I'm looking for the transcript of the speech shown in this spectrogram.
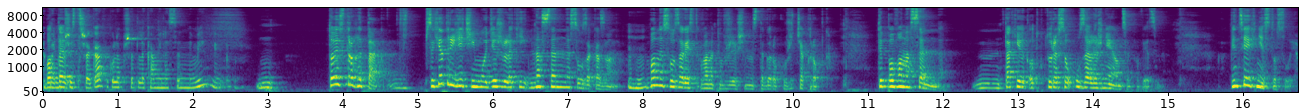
A Bo Pani te... przestrzega w ogóle przed lekami nasennymi? To jest trochę tak. W psychiatrii dzieci i młodzieży leki nasenne są zakazane, mhm. bo one są zarejestrowane powyżej 18 roku życia, kropka. Typowo nasenne, mm, takie, od które są uzależniające, powiedzmy. Więc ja ich nie stosuję.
